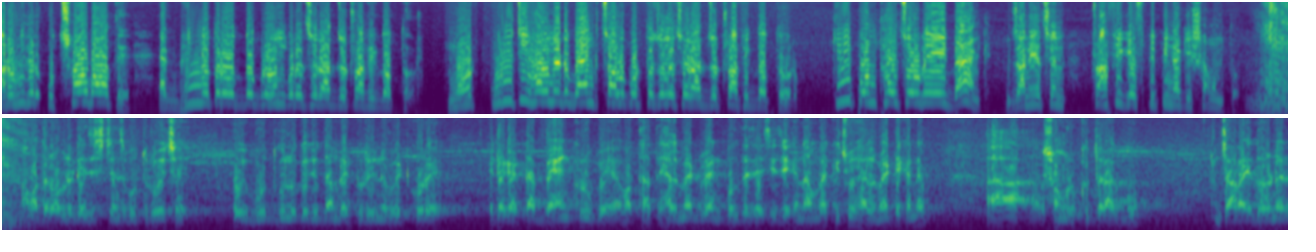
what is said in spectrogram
আরোহীদের উৎসাহ বাড়াতে এক ভিন্নতর উদ্যোগ গ্রহণ করেছে রাজ্য ট্রাফিক দপ্তর। মোট কুড়িটি হেলমেট ব্যাংক চালু করতে চলেছে রাজ্য ট্রাফিক দপ্তর। কি পন্থায় চলবে এই ব্যাংক? জানিয়েছেন ট্রাফিক এসপি পিনাকি সামন্ত। আমাদের অলরেডি রেজিস্ট্যান্স বুথ রয়েছে। ওই বুথগুলোকে যদি আমরা একটু রিনোভেট করে, এটাকে একটা ব্যাংক রূপে, অর্থাৎ হেলমেট ব্যাংক বলতে চাইছি, যেখানে আমরা কিছু হেলমেট এখানে সংরক্ষিত রাখব। যারা এই ধরনের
